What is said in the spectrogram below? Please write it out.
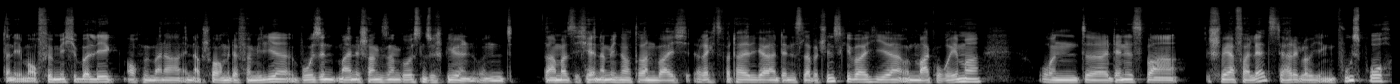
dann eben auch für mich überlegt, auch mit meiner, in Absprache mit der Familie, wo sind meine Chancen am größten zu spielen? Und damals, ich erinnere mich noch dran, war ich Rechtsverteidiger, Dennis Labaczynski war hier und Marco Rehmer. Und äh, Dennis war schwer verletzt, der hatte, glaube ich, irgendeinen Fußbruch.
